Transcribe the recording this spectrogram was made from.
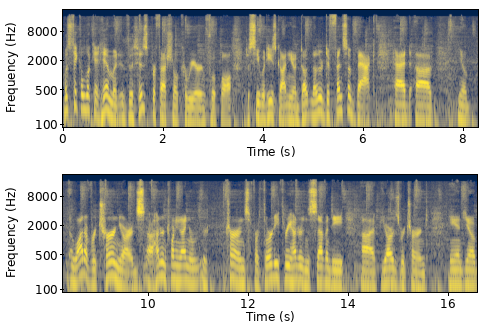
let's take a look at him, his professional career in football, to see what he's got. You know, another defensive back had. Uh, you know, a lot of return yards, 129 returns for 3,370 uh, yards returned. And, you know,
